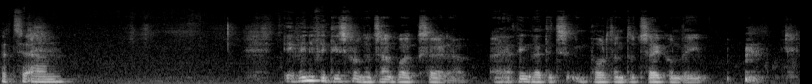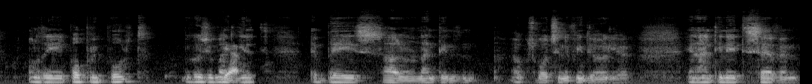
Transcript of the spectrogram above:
but um, Even if it is from the Junk wax era, I think that it's important to check on the on the pop report because you might Yeah. get a base. I don't know. 19. I was watching a video earlier. In 1987,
